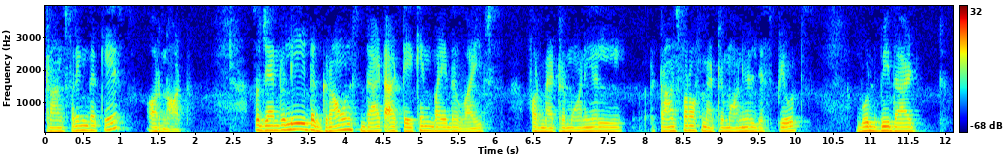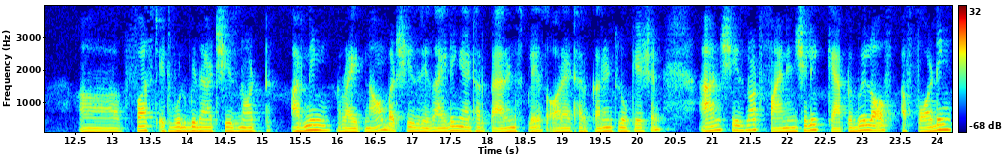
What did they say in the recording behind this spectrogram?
transferring the case or not so generally the grounds that are taken by the wives for matrimonial transfer of matrimonial disputes would be that uh, first it would be that she is not earning right now but she is residing at her parents place or at her current location and she is not financially capable of affording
